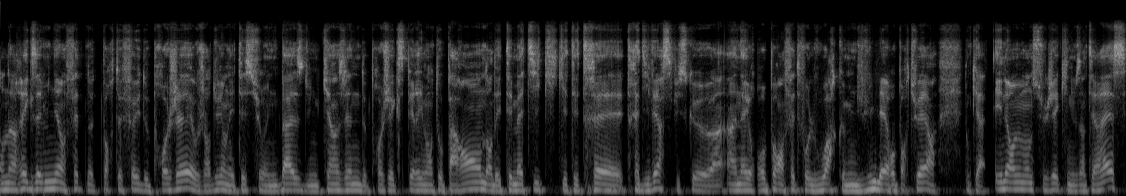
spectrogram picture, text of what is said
On a réexaminé en fait notre portefeuille de projets. Aujourd'hui, on était sur une base d'une quinzaine de projets expérimentaux par an dans des thématiques qui étaient très très diverses puisque un, aéroport en fait faut le voir comme une ville aéroportuaire. Donc il y a énormément de sujets qui nous intéressent.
